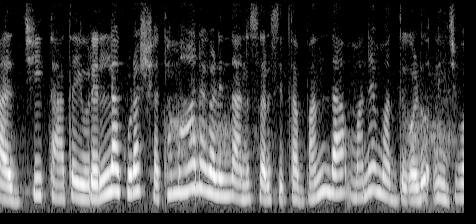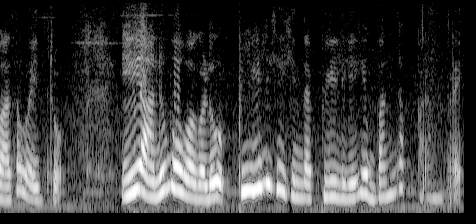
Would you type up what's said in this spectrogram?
ಅಜ್ಜಿ, ತಾತ ಇವರೆಲ್ಲ ಕೂಡ ಶತಮಾನಗಳಿಂದ ಅನುಸರಿಸುತ್ತಾ ಬಂದ ಮನೆಮದ್ದುಗಳು ನಿಜವಾದ ವೈದ್ಯರು. ಈ ಅನುಭವಗಳು ಪೀಳಿಗೆಯಿಂದ ಪೀಳಿಗೆಗೆ ಬಂದ ಪರಂಪರೆ.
